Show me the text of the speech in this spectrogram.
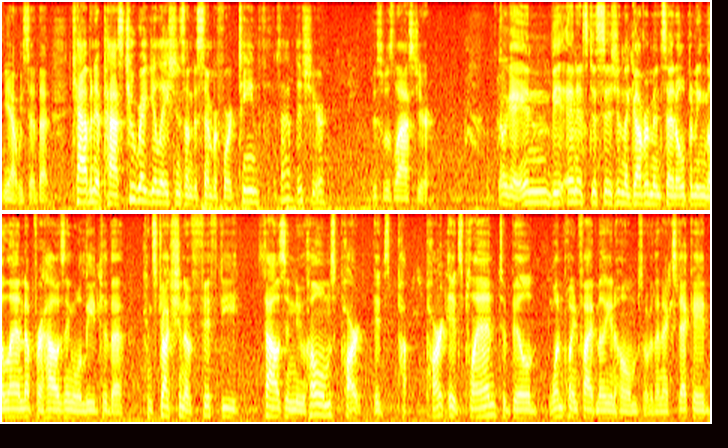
yeah, we said that, Cabinet passed two regulations on December 14th. Is that this year? This was last year. Okay, in the in its decision, the government said opening the land up for housing will lead to the construction of 50,000 new homes. Part its part its plan to build 1.5 million homes over the next decade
